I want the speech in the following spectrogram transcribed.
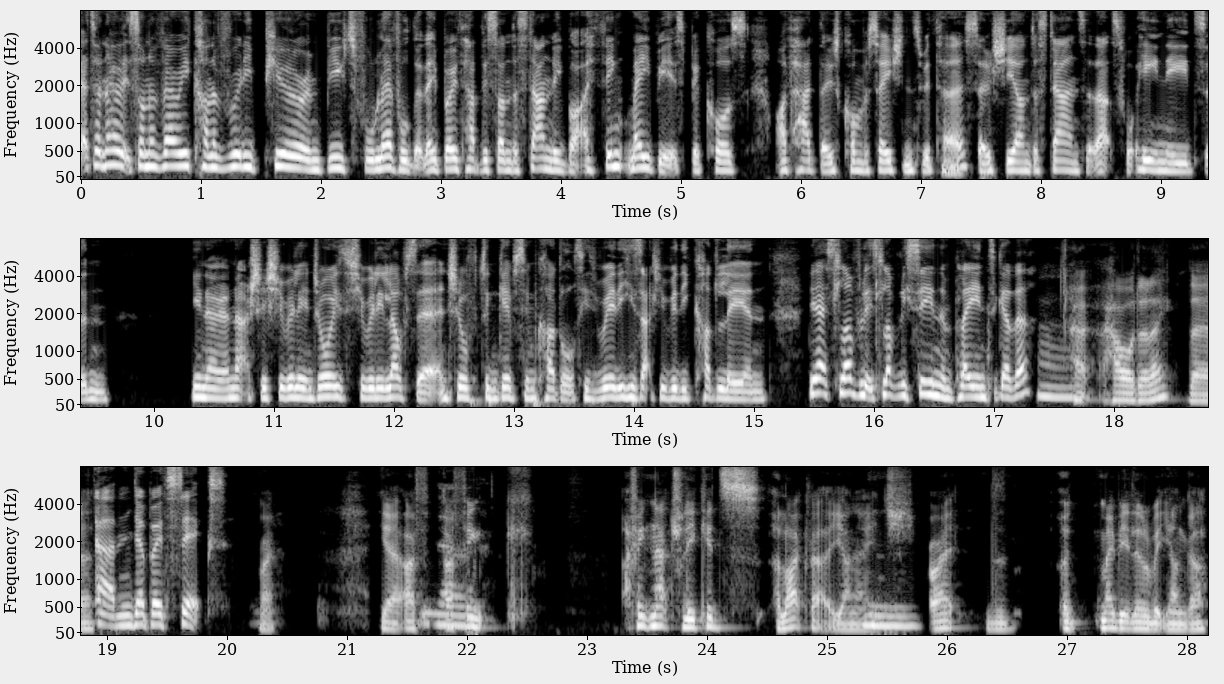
I don't know, it's on a very kind of really pure and beautiful level that they both have this understanding. But I think maybe it's because I've had those conversations with her. So she understands that that's what he needs. And, you know, and actually she really enjoys, she really loves it. And she often gives him cuddles. He's really, he's actually really cuddly. And yeah, it's lovely. It's lovely seeing them playing together. How, how old are they? They're Um, they're both six. Yeah, I, I think I think naturally kids are like that at a young age, right? The, uh, maybe a little bit younger.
